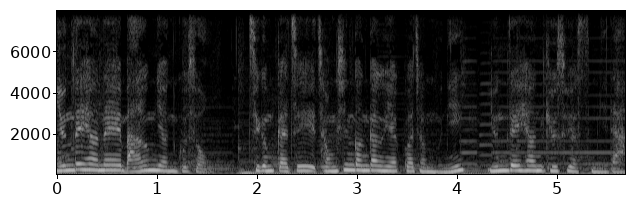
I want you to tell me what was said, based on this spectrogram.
윤대현의 마음연구소 지금까지 정신건강의학과 전문의 윤대현 교수였습니다.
